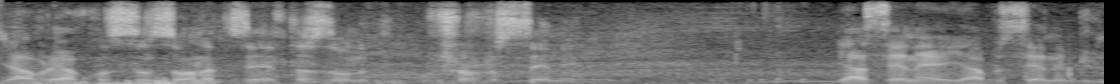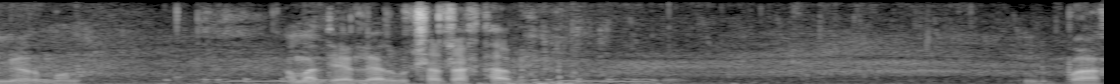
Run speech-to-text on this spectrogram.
Yavruya kussun sonra düzeltiriz onu uçururuz seni. Ya seneye ya bu sene bilmiyorum onu. Ama diğerleri uçacak tabi. Bak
